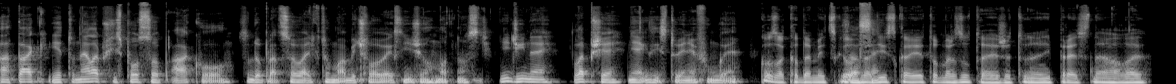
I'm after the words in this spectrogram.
A tak je to najlepší spôsob, ako sa dopracovať k tomu, aby človek znižil hmotnosť. Nič iné, lepšie neexistuje, nefunguje. Z akademického Zase. hľadiska je to mrzuté, že to není presné, ale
